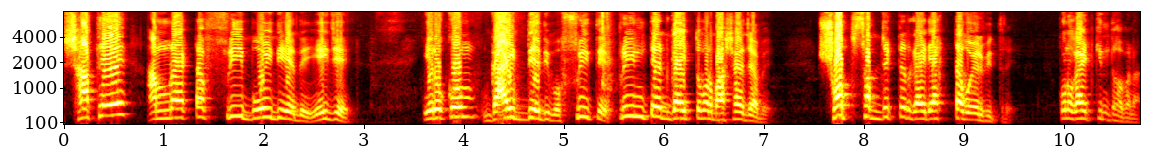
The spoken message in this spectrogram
সাথে আমরা একটা ফ্রি বই দিয়ে দেই। এই যে, এরকম গাইড দিয়ে দিব ফ্রিতে প্রিন্টেড গাইড তোমার বাসায় যাবে। সব সাবজেক্টের গাইড একটা বইয়ের ভিতরে। কোনো গাইড কিনতে হবে না।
